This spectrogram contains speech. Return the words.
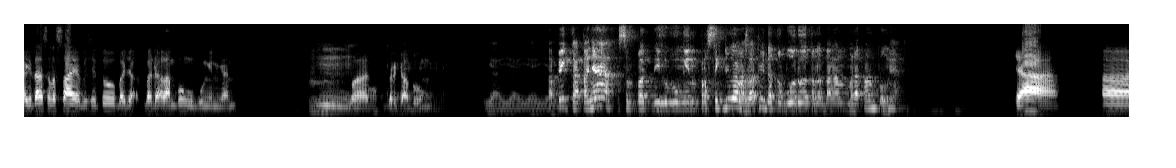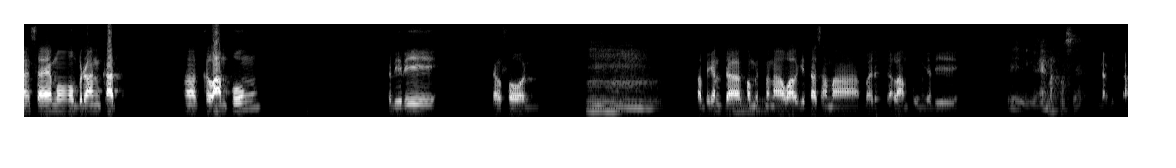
kita selesai habis itu Badak, Badak Lampung hubungin kan Hmm. buat Oke. bergabung. Iya iya iya. iya. Tapi katanya sempat dihubungin Persik juga Mas, tapi udah keburu tanda tangan Badak Lampung ya? Ya, eh, saya mau berangkat eh, ke Lampung, ke diri telepon. Hmm. Tapi kan udah Hmm. komitmen awal kita sama Badak Lampung, jadi Eh, nggak enak Mas ya. nggak bisa.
